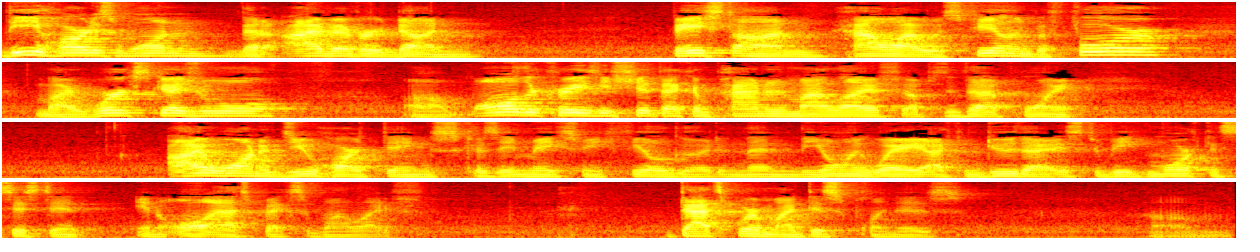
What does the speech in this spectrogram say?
the hardest one that I've ever done based on how I was feeling before, my work schedule, um, all the crazy shit that compounded in my life up to that point. I want to do hard things because it makes me feel good. And then the only way I can do that is to be more consistent in all aspects of my life. That's where my discipline is. Um,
